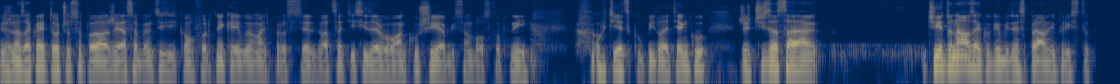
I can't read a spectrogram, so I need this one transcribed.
že na základe toho, čo som povedal, že ja sa budem cítiť komfortne, keď budem mať proste 20 tisíc vo vankuši, aby som bol schopný utiec kúpiť letenku, že či zasa či je to naozaj ako keby ten správny prístup?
